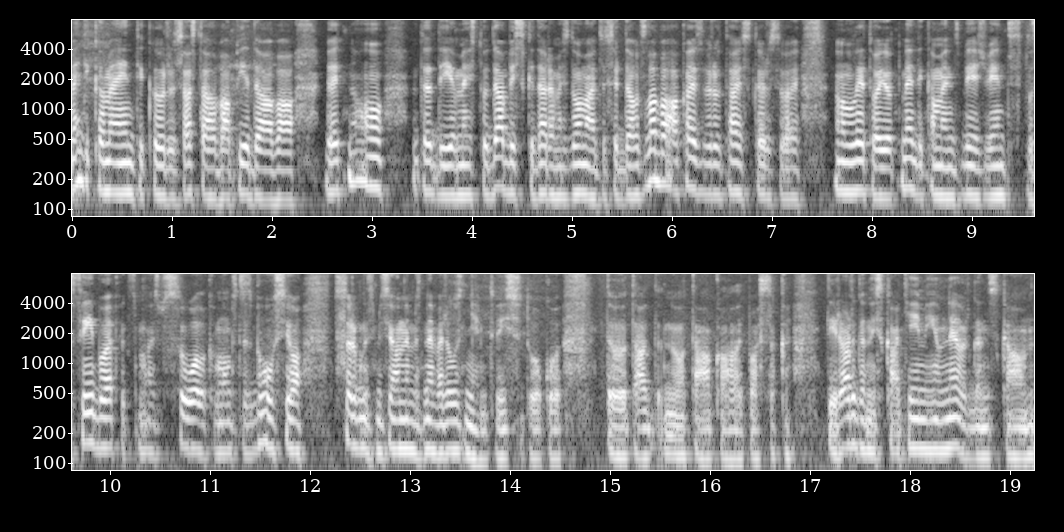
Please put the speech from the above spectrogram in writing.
medikamenti, kur sastāvā piedāvā, bet, nu, tad, ja mēs to dabiski darām, es domāju, tas ir daudz labāk aizverot aizkarus vai nu, lietojot medikamentus bieži vien tas placebo efekts mums sola, ka mums tas būs, jo tas organisms jau nemaz nevar uzņemt visu to, ko tāda, no tā, kā lai pasaka, ir organiskā ķīmija un neorganiskā. Un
